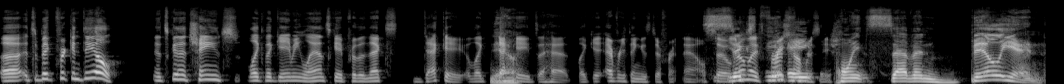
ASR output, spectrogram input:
uh, it's a big freaking deal it's going to change like the gaming landscape for the next decade like Yeah. decades ahead like everything is different now so You know, my first conversation. point seven billion.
